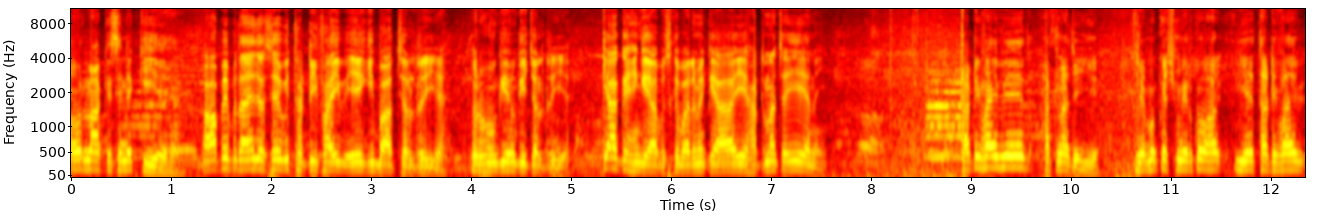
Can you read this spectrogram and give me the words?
और ना किसी ने किए हैं। आप ये बताएँ जैसे अभी थर्टी फाइव ए की बात चल रही है रोहिंग्यों की चल रही है क्या कहेंगे आप इसके बारे में क्या ये हटना चाहिए या नहीं? थर्टी फाइव ए हटना चाहिए। जम्मू कश्मीर को ये थर्टी फाइव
